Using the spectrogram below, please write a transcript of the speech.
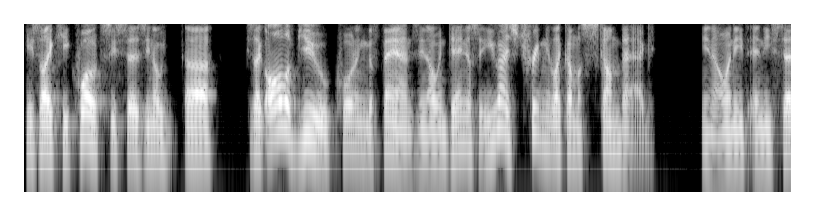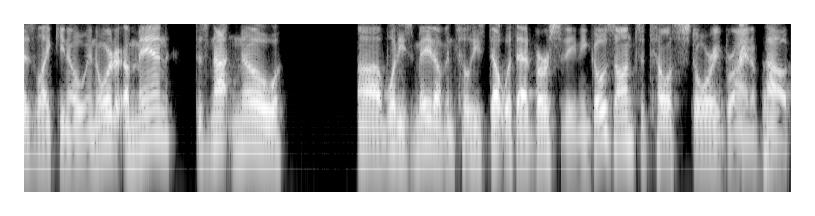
he's like, he quotes, he says, you know, uh, he's like, all of you quoting the fans, you know, and Daniel said, you guys treat me like I'm a scumbag, you know, and he and he says, like, you know, in order a man does not know uh, what he's made of until he's dealt with adversity. And he goes on to tell a story, Brian, about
